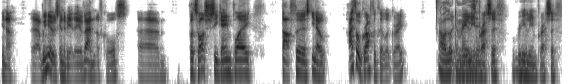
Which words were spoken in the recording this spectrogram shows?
You know, uh, we knew it was going to be at the event, of course, um, but to actually see gameplay, that first, you know, I thought graphically it looked great. Oh, it looked Like, Really impressive. Really impressive.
